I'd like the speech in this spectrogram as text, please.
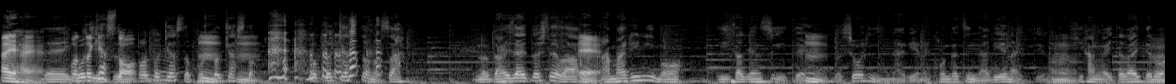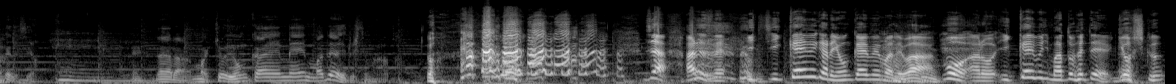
はいはいはい、でポッドキャスト？ポッドキャストポッドキャスト、うん。ポッドキャストのさの題材としては、ええ。あまりにもいい加減すぎて、うん。商品になりえないコンテンツになりえないっていううん。批判がいただいてるわけですよ。ねだからまあ今日4回目までは許してもらうと。じゃあ、あれですね、1回目から4回目までは、うん。もうあの1回目にまとめて凝縮、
